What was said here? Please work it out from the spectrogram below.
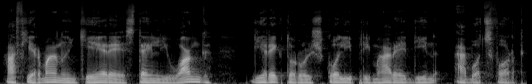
Afirma în încheiere Stanley Wang, directorul școlii primare din Abbotsford.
